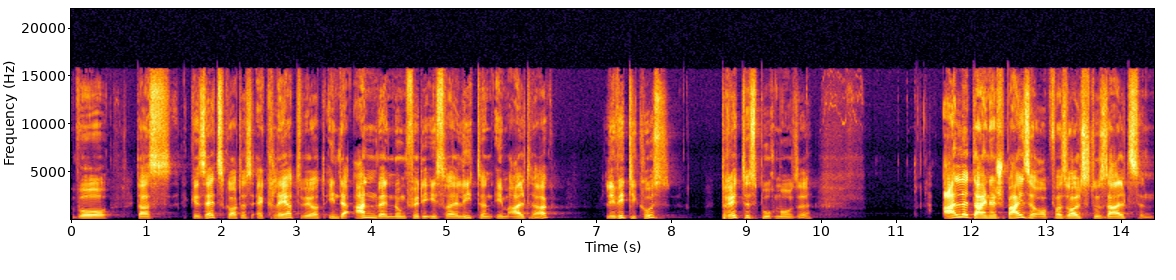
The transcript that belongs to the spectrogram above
wo das Gesetz Gottes erklärt wird in der Anwendung für die Israeliten im Alltag. Levitikus, drittes Buch Mose. Alle deine Speiseopfer sollst du salzen.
